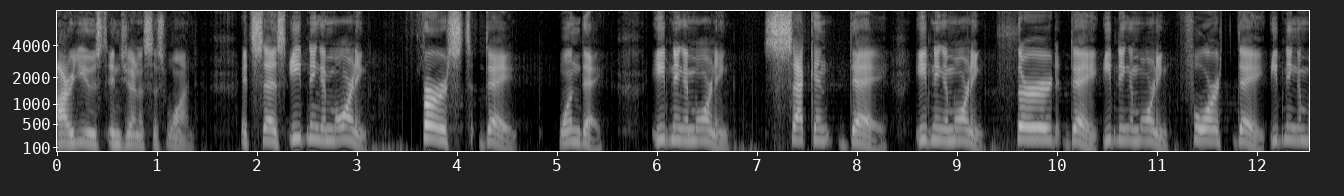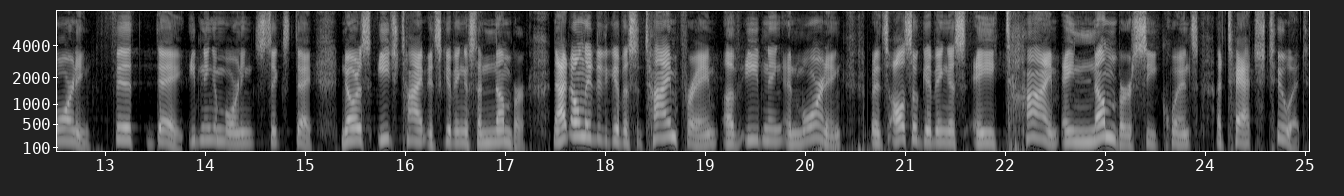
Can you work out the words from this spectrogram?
are used in Genesis 1. It says evening and morning, first day, one day. Evening and morning, second day. Evening and morning, third day. Evening and morning, fourth day. Evening and morning, fifth day, evening and morning, sixth day. Notice each time it's giving us a number. Not only did it give us a time frame of evening and morning, but it's also giving us a time, a number sequence attached to it.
